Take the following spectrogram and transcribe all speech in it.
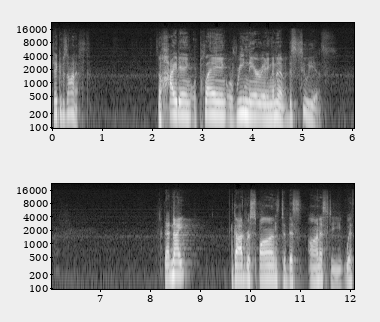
Jacob is honest. No hiding or playing or re narrating. No, no, no. This is who he is. That night, God responds to this honesty with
